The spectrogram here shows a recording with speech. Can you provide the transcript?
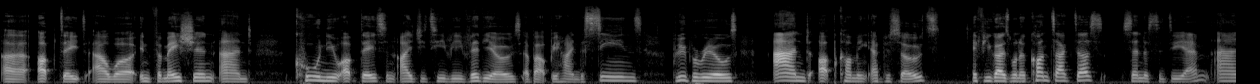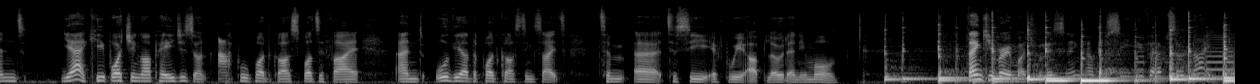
uh, update our information and cool new updates and IGTV videos about behind the scenes, blooper reels, and upcoming episodes. If you guys want to contact us, send us a DM and yeah, keep watching our pages on Apple Podcast, Spotify, and all the other podcasting sites to uh, to see if we upload any more. Thank you very much for listening, and we'll see you for episode nine.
